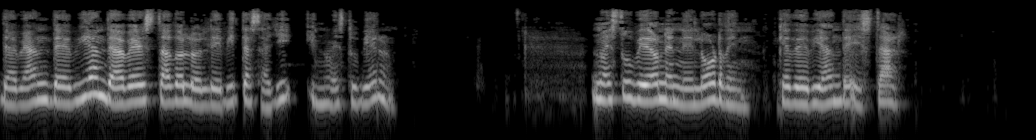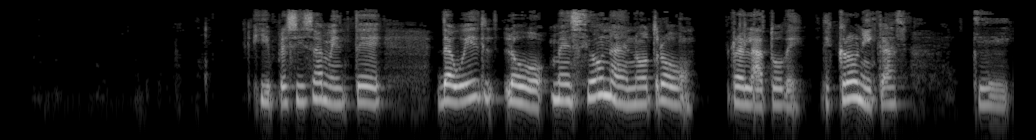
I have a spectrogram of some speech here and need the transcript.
Debían, debían de haber estado los levitas allí y no estuvieron. No estuvieron en el orden que debían de estar. Y precisamente David lo menciona en otro relato de, crónicas que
